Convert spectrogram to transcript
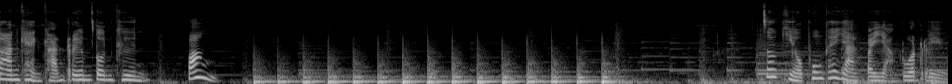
การแข่งขันเริ่มต้นขึ้น ปั้ง เจ้าเขียวพุ่งทะยานไปอย่างรวดเร็ว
